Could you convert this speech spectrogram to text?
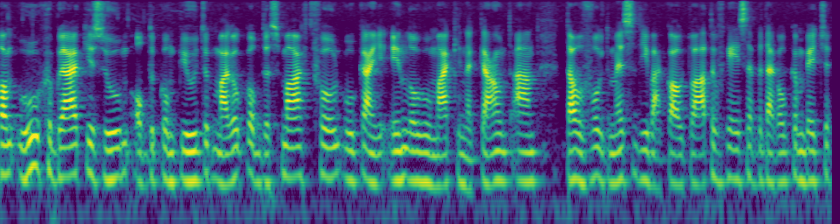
van hoe gebruik je Zoom op de computer, maar ook op de smartphone. Hoe kan je inloggen, hoe maak je een account aan. Dat we voor de mensen die wat koudwatervrees hebben, daar ook een beetje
